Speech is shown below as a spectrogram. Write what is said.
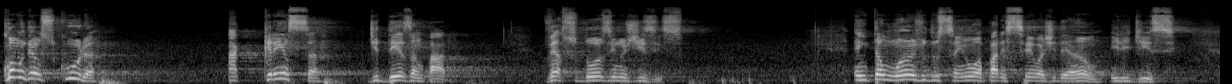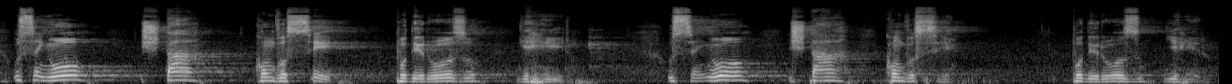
Como Deus cura a crença de desamparo. Verso 12 nos diz isso. Então o anjo do Senhor apareceu a Gideão e lhe disse: O Senhor está com você, poderoso guerreiro. O Senhor está com você, poderoso guerreiro.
